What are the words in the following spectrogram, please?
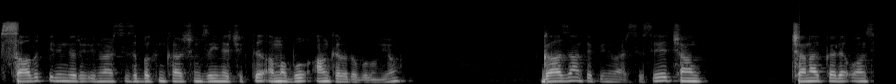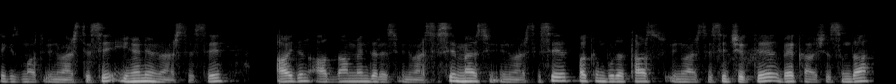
Sağlık Bilimleri Üniversitesi bakın karşımıza yine çıktı ama bu Ankara'da bulunuyor. Gaziantep Üniversitesi, Çan Çanakkale 18 Mart Üniversitesi, İnönü Üniversitesi, Aydın Adnan Menderes Üniversitesi, Mersin Üniversitesi. Bakın burada Tarsus Üniversitesi çıktı ve karşısında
